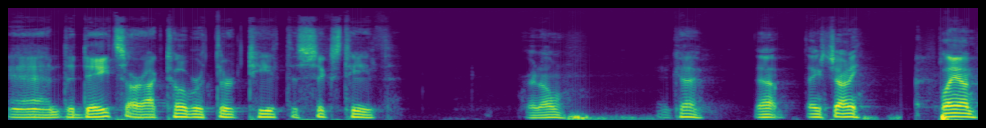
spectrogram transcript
and the dates are October 13th to 16th. Right on. Okay. Yeah. Thanks, Johnny. Play on.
